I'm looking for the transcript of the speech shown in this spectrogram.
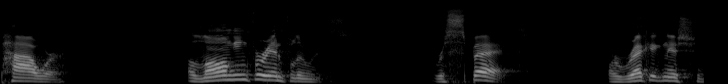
power, a longing for influence, respect, or recognition.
